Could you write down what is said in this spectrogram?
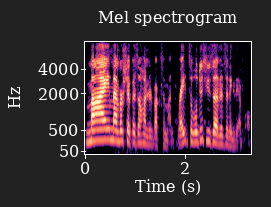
My membership is a hundred bucks a month, right? So we'll just use that as an example.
